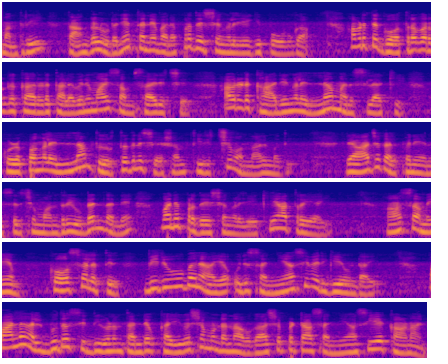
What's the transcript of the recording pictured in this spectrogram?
മന്ത്രി താങ്കൾ ഉടനെ തന്നെ വനപ്രദേശങ്ങളിലേക്ക് പോവുക. അവിടുത്തെ ഗോത്രവർഗക്കാരുടെ തലവനുമായി സംസാരിച്ച് അവരുടെ കാര്യങ്ങളെല്ലാം മനസ്സിലാക്കി കുഴപ്പങ്ങളെല്ലാം തീർത്തതിന് ശേഷം തിരിച്ചു വന്നാൽ മതി. രാജകൽപ്പനയനുസരിച്ച് മന്ത്രി ഉടൻ തന്നെ വനപ്രദേശങ്ങളിലേക്ക് യാത്രയായി. ആ സമയം കോസലത്തിൽ വിരൂപനായ ഒരു സന്യാസി വരികയുണ്ടായി. പല അത്ഭുത സിദ്ധികളും തന്റെ കൈവശമുണ്ടെന്ന് അവകാശപ്പെട്ട ആ സന്യാസിയെ കാണാൻ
